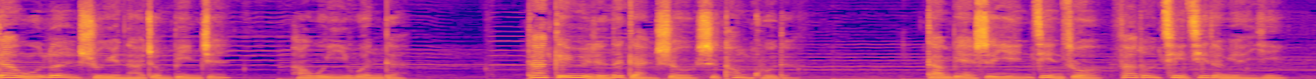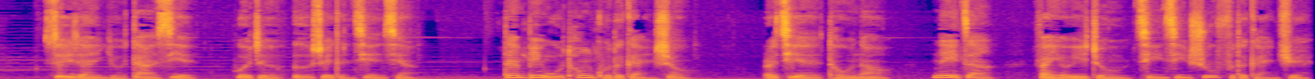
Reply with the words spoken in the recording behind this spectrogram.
但无论属于哪种病症，毫无疑问的，它给予人的感受是痛苦的。倘便是因静坐发动气机的原因，虽然有大泄或者屙水等现象，但并无痛苦的感受。而且头脑、内脏反有一种清新舒服的感觉，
